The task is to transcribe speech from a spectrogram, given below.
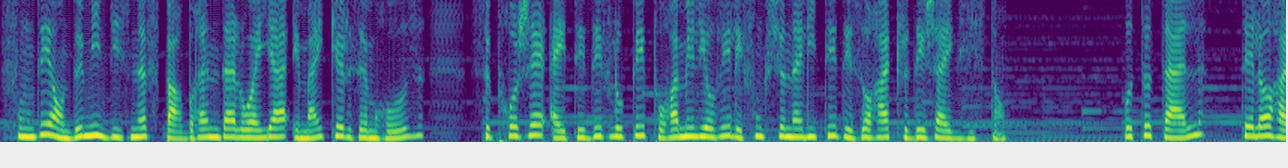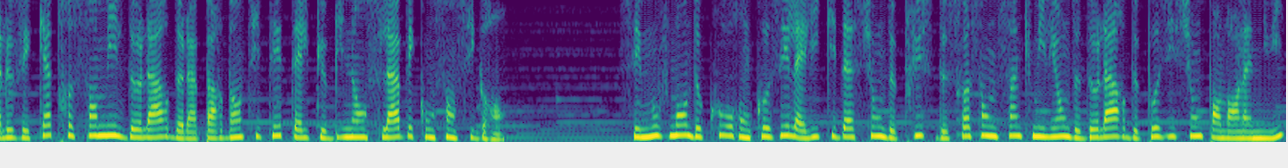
Fondé en 2019 par Brenda Loya et Michael Zemrose, ce projet a été développé pour améliorer les fonctionnalités des oracles déjà existants. Au total, Taylor a levé 400 000 dollars de la part d'entités telles que Binance Lab et Consensus Ces mouvements de cours ont causé la liquidation de plus de 65 millions de dollars de positions pendant la nuit,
